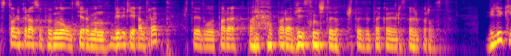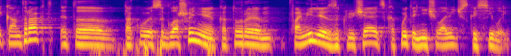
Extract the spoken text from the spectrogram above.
столько раз упомянул термин «великий контракт», что я думаю, пора, пора, пора объяснить, что, что это такое. Расскажи, пожалуйста. Великий контракт – это такое соглашение, которое фамилия заключает с какой-то нечеловеческой силой.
